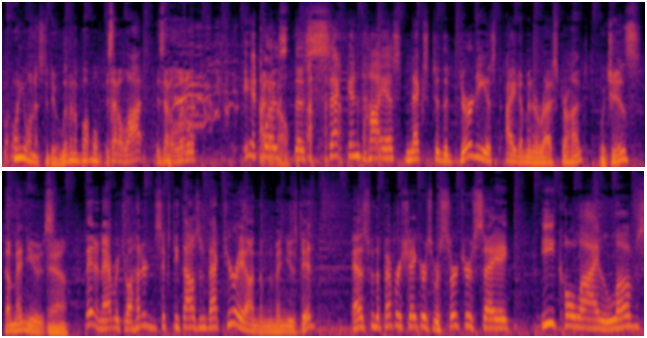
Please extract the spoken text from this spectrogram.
What, what do you want us to do? Live in a bubble? Is that a lot? Is that a little? It I was the second highest next to the dirtiest item in a restaurant, Which is? the menus. Yeah. They had an average of 160,000 bacteria on them, the menus did. As for the pepper shakers, researchers say E. coli loves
